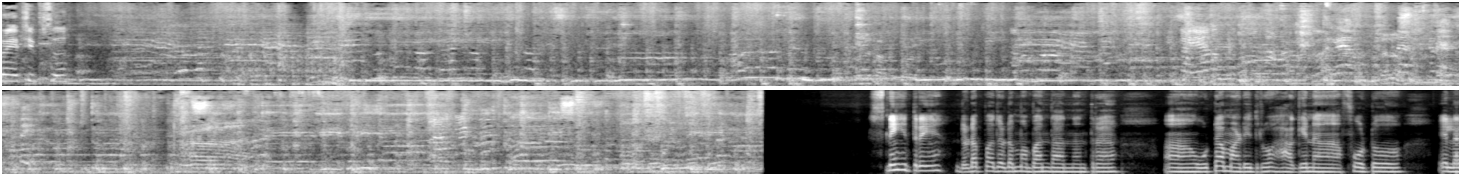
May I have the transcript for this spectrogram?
ಕುರ್ಕುರೆ ಚಿಪ್ಸ್ ಸ್ನೇಹಿತರೆ ದೊಡ್ಡಪ್ಪ ದೊಡ್ಡಮ್ಮ ಬಂದಾದ ನಂತರ ಊಟ ಮಾಡಿದರು. ಹಾಗೇನ ಫೋಟೋ ಎಲ್ಲ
